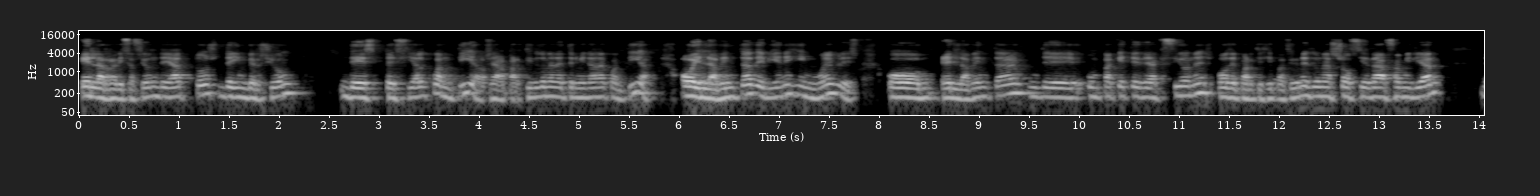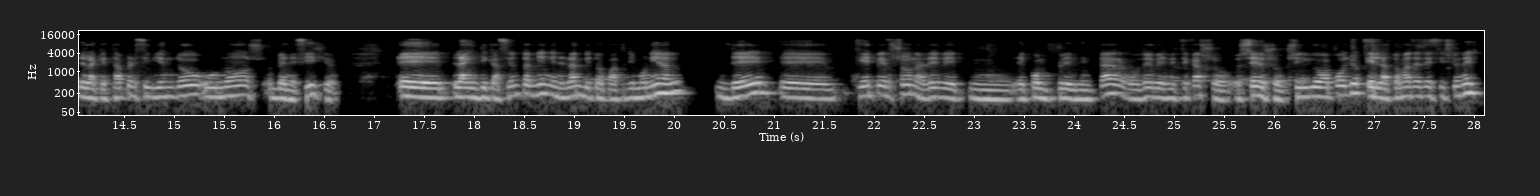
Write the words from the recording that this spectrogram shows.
en la realización de actos de inversión de especial cuantía, o sea, a partir de una determinada cuantía, o en la venta de bienes inmuebles, o en la venta de un paquete de acciones o de participaciones de una sociedad familiar de la que está percibiendo unos beneficios. Eh, la indicación también en el ámbito patrimonial de eh, qué persona debe mm, eh, complementar o debe en este caso ser su auxilio o apoyo en la toma de decisiones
